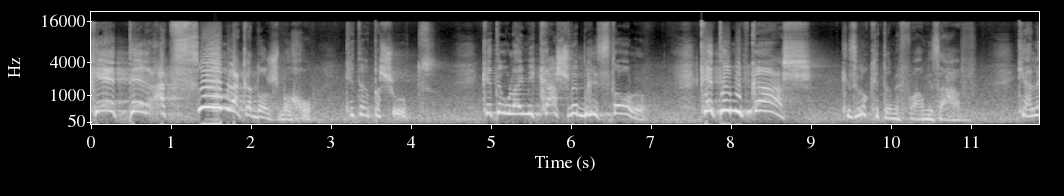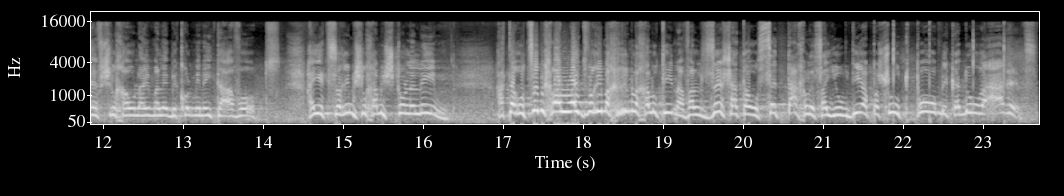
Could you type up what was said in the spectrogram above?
כתר עצום לקדוש ברוך הוא. כתר פשוט, כתר אולי מקש ובריסטול, כתר מפקש, כי זה לא כתר מפואר מזהב. כי הלב שלך אולי מלא בכל מיני תאוות, היצרים שלך משתוללים, אתה רוצה בכלל אולי דברים אחרים לחלוטין, אבל זה שאתה עושה תכלס, היהודי הפשוט, פה בכדור הארץ,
